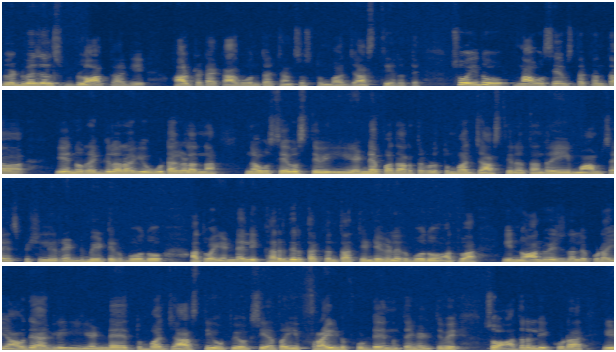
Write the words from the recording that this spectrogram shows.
ಬ್ಲಡ್ ವೆಸಲ್ಸ್ ಬ್ಲಾಕ್ ಆಗಿ ಹಾರ್ಟ್ ಅಟ್ಯಾಕ್ ಆಗುವಂಥ ಚಾನ್ಸಸ್ ತುಂಬ ಜಾಸ್ತಿ ಇರುತ್ತೆ. ಸೊ ಇದು ನಾವು ಸೇವಿಸ್ತಕ್ಕಂಥ ಏನು ರೆಗ್ಯುಲರ್ ಆಗಿ ಊಟಗಳನ್ನು ನಾವು ಸೇವಿಸ್ತೀವಿ. ಈ ಎಣ್ಣೆ ಪದಾರ್ಥಗಳು ತುಂಬ ಜಾಸ್ತಿ ಇರುತ್ತೆ. ಅಂದರೆ ಈ ಮಾಂಸ ಎಸ್ಪೆಷಲಿ ರೆಡ್ ಮೀಟ್ ಇರ್ಬೋದು, ಅಥವಾ ಎಣ್ಣೆಯಲ್ಲಿ ಕರೆದಿರ್ತಕ್ಕಂಥ ತಿಂಡಿಗಳಿರ್ಬೋದು, ಅಥವಾ ಈ ನಾನ್ ವೆಜ್ನಲ್ಲೂ ಕೂಡ ಯಾವುದೇ ಆಗಲಿ ಈ ಎಣ್ಣೆ ತುಂಬ ಜಾಸ್ತಿ ಉಪಯೋಗಿಸಿ ಅಥವಾ ಈ ಫ್ರೈಡ್ ಫುಡ್ ಏನಂತ ಹೇಳ್ತೀವಿ. ಸೊ ಅದರಲ್ಲಿ ಕೂಡ ಈ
